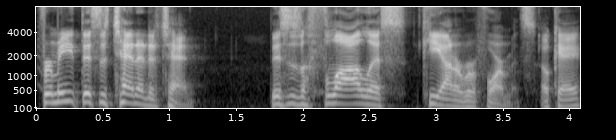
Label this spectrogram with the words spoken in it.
For me, this is 10 out of 10. This is a flawless Keanu performance, okay?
